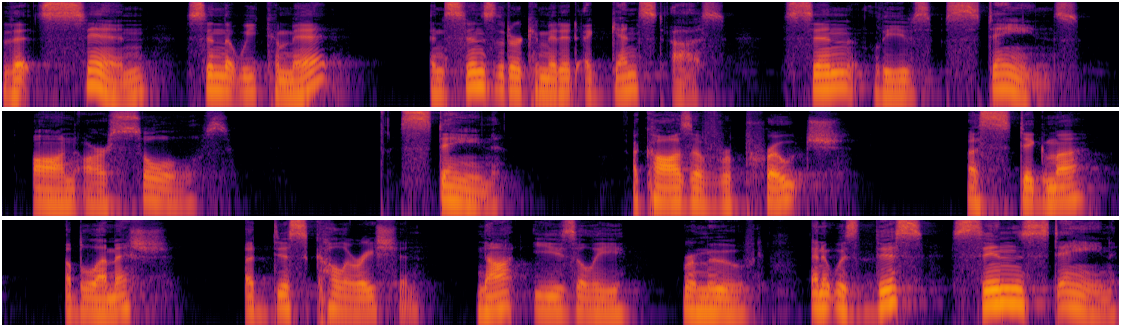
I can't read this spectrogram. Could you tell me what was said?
that sin, sin that we commit, and sins that are committed against us, sin leaves stains on our souls. Stain, a cause of reproach, a stigma, a blemish, a discoloration, not easily removed. And it was this sin stain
